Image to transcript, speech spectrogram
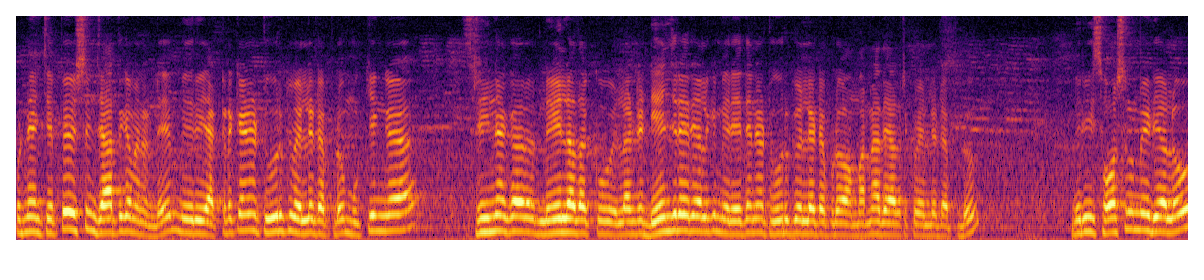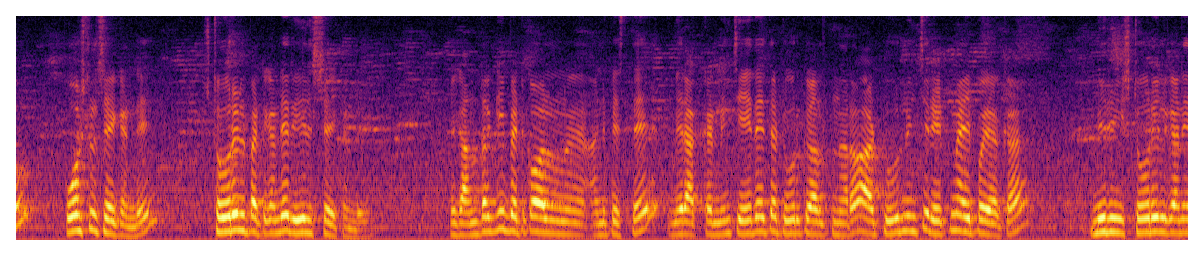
ఇప్పుడు నేను చెప్పే విషయం జాగ్రత్తగా వినండి. మీరు ఎక్కడికైనా టూర్కి వెళ్ళేటప్పుడు ముఖ్యంగా శ్రీనగర్ లే లదక్కు ఇలాంటి డేంజర్ ఏరియాలకి మీరు ఏదైనా టూర్కి వెళ్ళేటప్పుడు అమర్నాథ్ యాత్రకు వెళ్ళేటప్పుడు మీరు ఈ సోషల్ మీడియాలో పోస్టులు చేయకండి. స్టోరీలు పెట్టకండి రీల్స్ చేయకండి. మీకు అందరికీ పెట్టుకోవాలని అనిపిస్తే మీరు అక్కడి నుంచి ఏదైతే టూర్కి వెళ్తున్నారో ఆ టూర్ నుంచి రిటర్న్ అయిపోయాక మీరు ఈ స్టోరీలు కానీ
